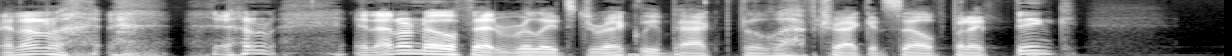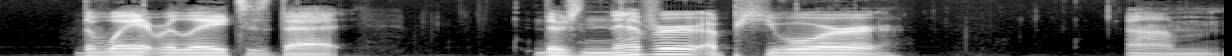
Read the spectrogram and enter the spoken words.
and I don't I don't and I don't know if that relates directly back to the laugh track itself, but I think the way it relates is that there's never a pure um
